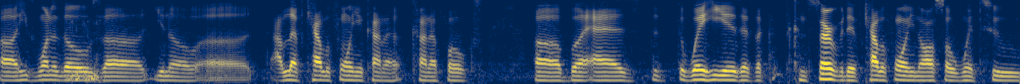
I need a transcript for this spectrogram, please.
Uh, he's one of those, uh, you know, uh, I left California kind of kind of folks. Uh, but as the, the way he is as a conservative, Californian also went to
